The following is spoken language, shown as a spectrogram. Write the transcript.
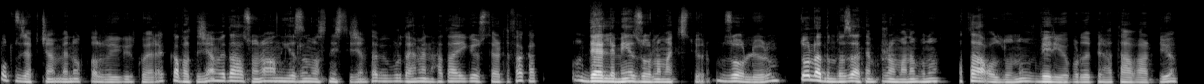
30 yapacağım ve noktalı virgül koyarak kapatacağım ve daha sonra anın yazılmasını isteyeceğim. Tabi burada hemen hatayı gösterdi fakat bunu derlemeye zorlamak istiyorum. Zorluyorum. Zorladığımda zaten program bana bunu hata olduğunu veriyor. Burada bir hata var diyor.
